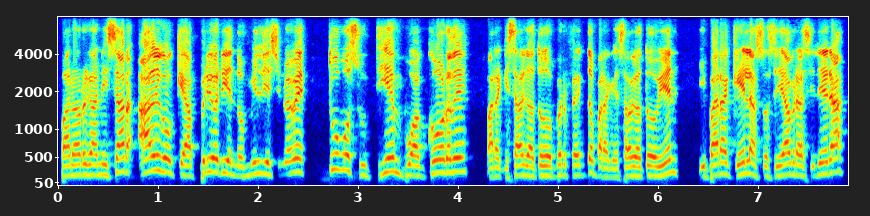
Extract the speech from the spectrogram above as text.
para organizar algo que a priori en 2019 tuvo su tiempo acorde para que salga todo perfecto, para que salga todo bien y para que la sociedad brasilera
